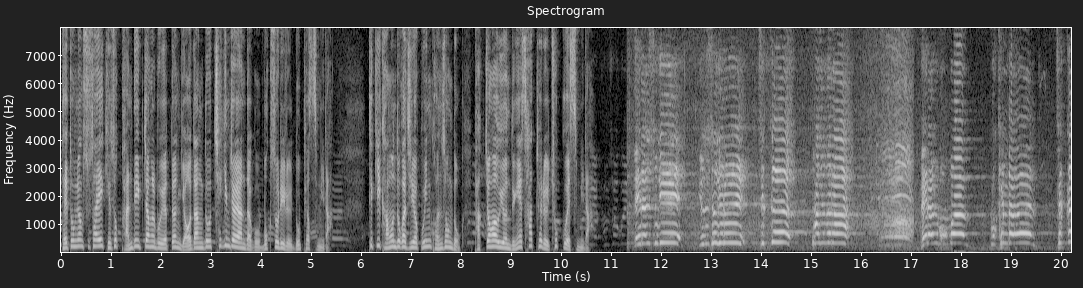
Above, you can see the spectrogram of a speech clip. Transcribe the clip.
대통령 수사에 계속 반대 입장을 보였던 여당도 책임져야 한다고 목소리를 높였습니다. 특히 강원도가 지역구인 권성동, 박정화 의원 등의 사퇴를 촉구했습니다. 내란 속에 윤석열을 즉각 파견하라. 내란 공범 국힘당은 즉각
